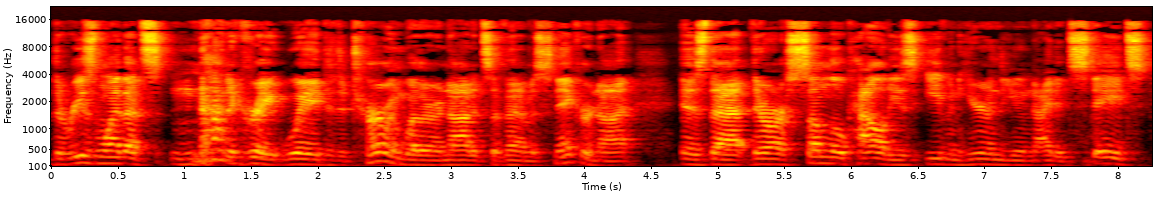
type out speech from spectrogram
the reason why that's not a great way to determine whether or not it's a venomous snake or not is that there are some localities, even here in the United States,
